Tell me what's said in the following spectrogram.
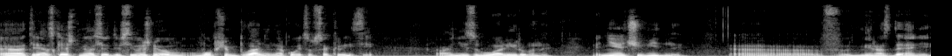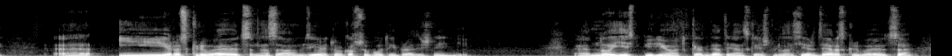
13 а, качеств милосердия Всевышнего в общем плане находятся в сокрытии. Они завуалированы, неочевидны э, в мироздании. Э, и раскрываются на самом деле только в субботы и праздничные дни. Но есть период, когда 13 качеств милосердия раскрываются а,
